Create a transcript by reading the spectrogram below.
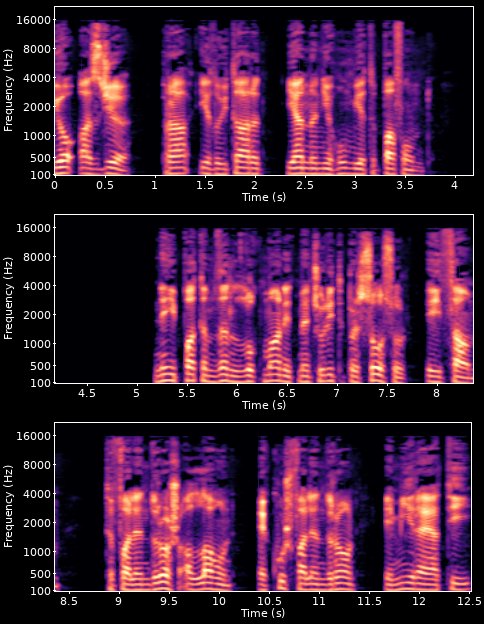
Jo asgjë, pra idhujtarët janë në një humbje të pafund. Ne i patëm dhënë Lukmanit mençuri të përsosur e i thamë, të falënderosh Allahun e kush falënderon e mira e atij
